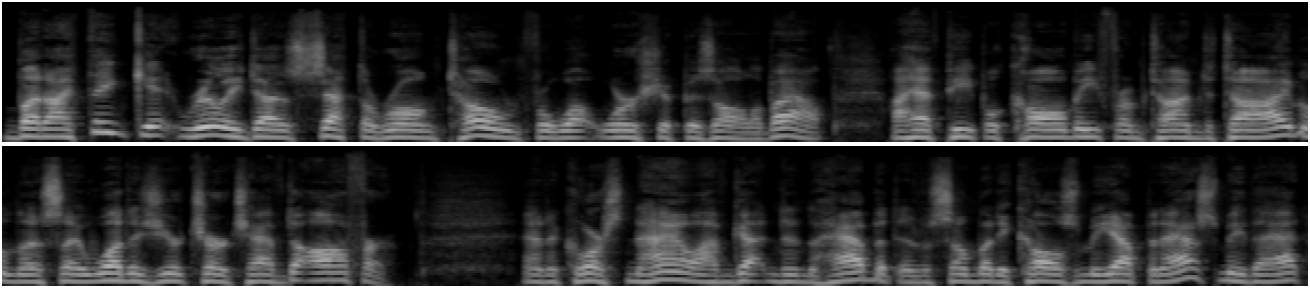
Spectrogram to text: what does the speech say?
But I think it really does set the wrong tone for what worship is all about. I have people call me from time to time and they'll say, What does your church have to offer? And of course, now I've gotten in the habit that if somebody calls me up and asks me that,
